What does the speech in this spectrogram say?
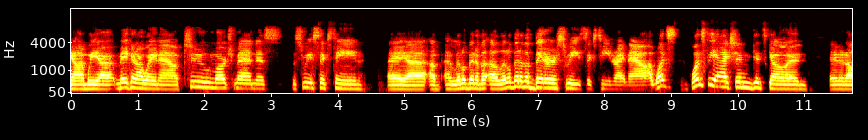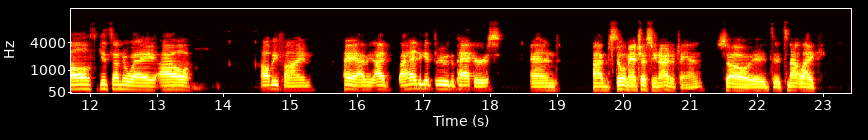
right, Jan, we are making our way now to March Madness, the Sweet 16. A, uh, a, a little bit of a, a little bit of a bitter Sweet 16 right now. Uh, once once the action gets going and it all gets underway, I'll I'll be fine. Hey, I mean, I I had to get through the Packers, and I'm still a Manchester United fan, so it's it's not like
